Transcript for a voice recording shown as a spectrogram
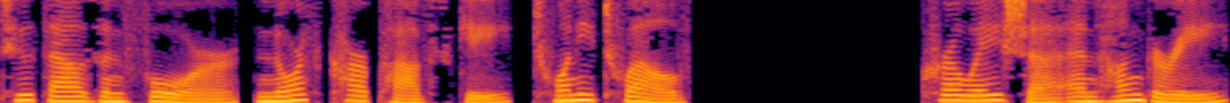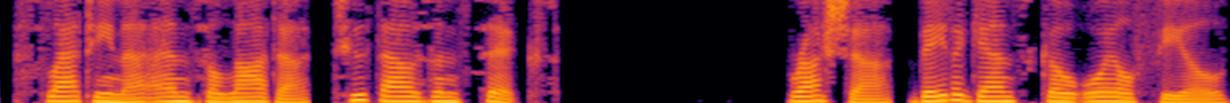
2004 North Karpovsky 2012 Croatia and Hungary Slatina and Zlata 2006 Russia, Batagansko oilfield,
